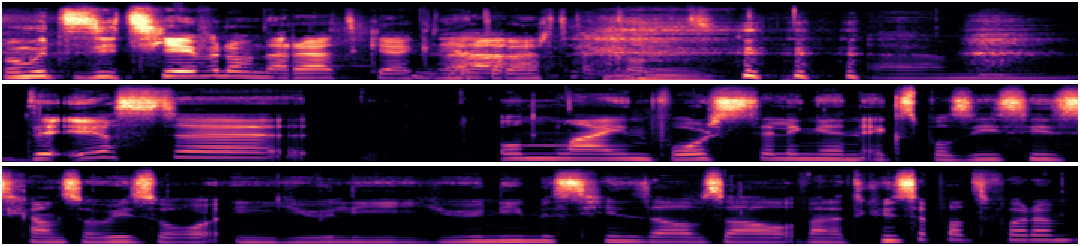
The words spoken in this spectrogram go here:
We moeten ze iets geven om naar uit te kijken, Ja, uiteraard. dat klopt. Ehm, de eerste online voorstellingen en exposities gaan sowieso in juli, juni misschien zelfs al van het kunstenplatform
